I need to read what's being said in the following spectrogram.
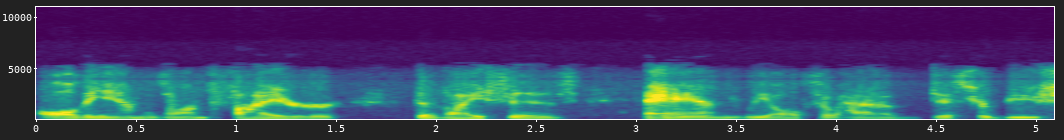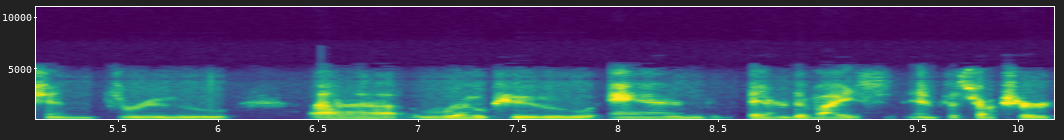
all the Amazon Fire devices, and we also have distribution through uh, Roku and their device infrastructure.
